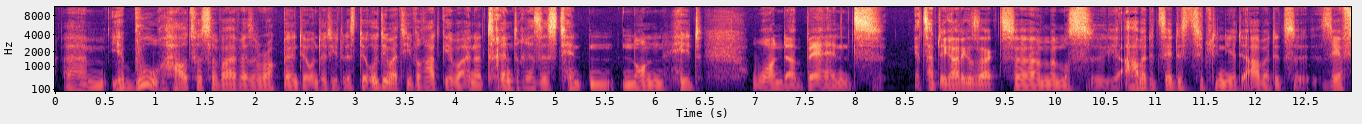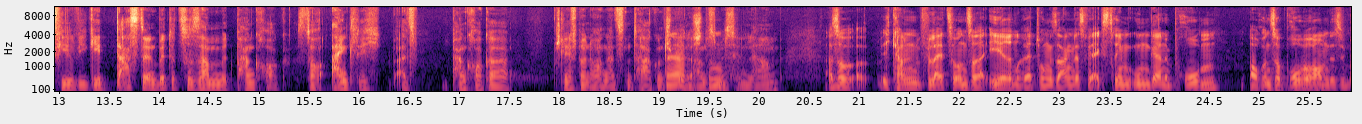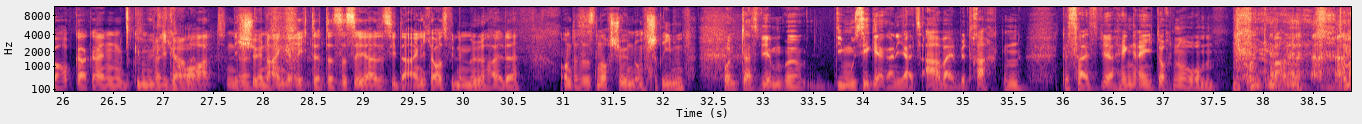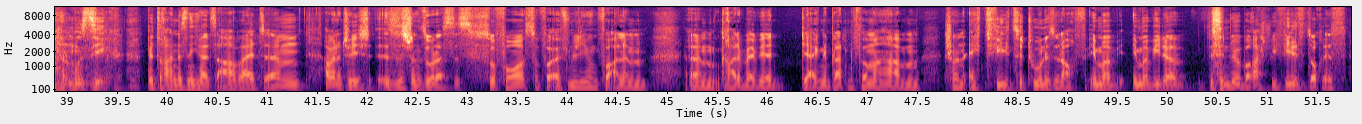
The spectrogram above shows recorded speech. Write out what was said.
ähm, ihr Buch How to Survive as a Rockband. Der Untertitel ist der ultimative Ratgeber einer trendresistenten Non-Hit-Wonderband. Jetzt habt ihr gerade gesagt, äh, man muss, ihr arbeitet sehr diszipliniert, ihr arbeitet äh, sehr viel. Wie geht das denn bitte zusammen mit Punkrock? Ist doch eigentlich als Punkrocker schläft man noch den ganzen Tag und Ja, spielt das abends ein bisschen Lärm. Also ich kann vielleicht zu unserer Ehrenrettung sagen, dass wir extrem ungerne proben. Auch unser Proberaum, das ist überhaupt gar kein gemütlicher. Ort, nicht schön eingerichtet. Das ist eher, das sieht eigentlich aus wie eine Müllhalde. Und das ist noch schön umschrieben. Und dass wir äh, die Musik ja gar nicht als Arbeit betrachten. Das heißt, wir hängen eigentlich doch nur rum und machen, machen Musik, betrachten das nicht als Arbeit. Ähm, aber natürlich ist es schon so, dass es so vor so Veröffentlichung vor allem, ähm, gerade weil wir die eigene Plattenfirma haben, schon echt viel zu tun ist und auch immer, immer wieder sind wir überrascht, wie viel es doch ist.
